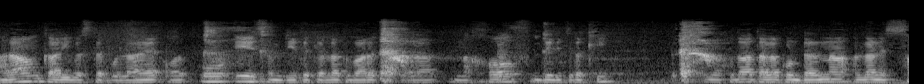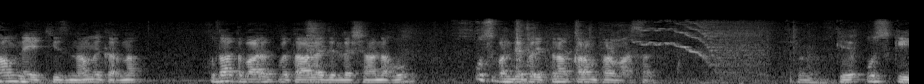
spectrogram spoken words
आरामकारी वास्ते बुलाए और वो ये समझी कि अल्लाह तबारक न खौफ दिल च रखी, न खुदा तला को डरना, अल्लाह ने सामने ये चीज़ ना में करना। खुदा तबारक बताला जल्ल शाह हो उस बंदे पर इतना कर्म फरमा सक कि उसकी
